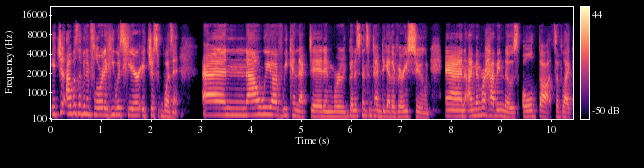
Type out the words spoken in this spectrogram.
it just, I was living in Florida. He was here. It just wasn't. And now we have reconnected and we're going to spend some time together very soon. And I remember having those old thoughts of like,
